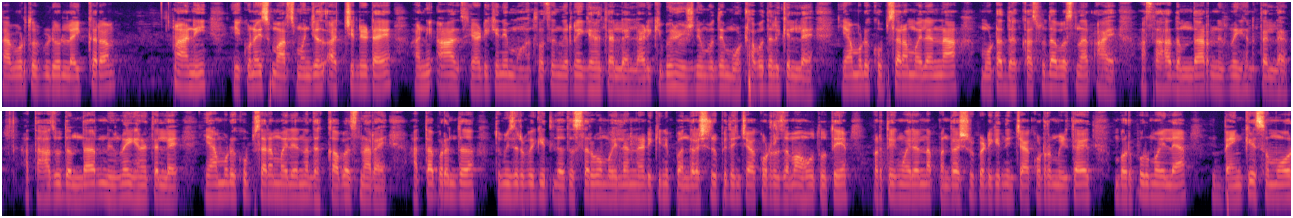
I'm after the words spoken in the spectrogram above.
ताबडतोब व्हिडिओ लाईक करा. आणि एकोणीस मार्च म्हणजेच आजची डेट आहे. आणि आज या ठिकाणी महत्त्वाचा निर्णय घेण्यात आलेला आहे. लाडकी बहीण योजनेमध्ये मोठा बदल केलेला आहे. यामुळे खूप साऱ्या महिलांना मोठा धक्कासुद्धा बसणार आहे. असा हा दमदार निर्णय घेण्यात आलेला आहे. आता हा जो दमदार निर्णय घेण्यात आलेला आहे यामुळे खूप साऱ्या महिलांना धक्का बसणार आहे. आतापर्यंत तुम्ही जर बघितलं तर सर्व महिलांना ठिकाणी पंधराशे रुपये त्यांच्या अकाउंटवर जमा होत होते. प्रत्येक महिलांना पंधराशे रुपये ठिकाणी त्यांच्या अकाउंटवर मिळत आहेत. भरपूर महिला बँकेसमोर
